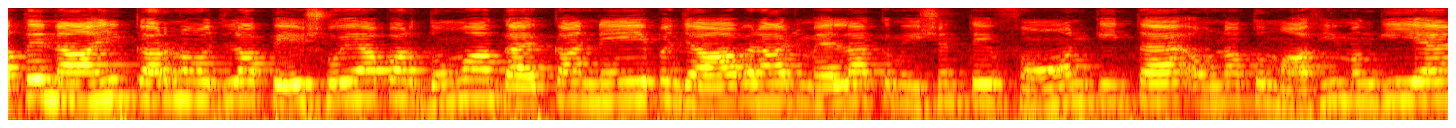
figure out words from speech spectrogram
ਅਤੇ ਨਾ ਹੀ ਕਰਨ ਔਜਲਾ ਪੇਸ਼ ਹੋਇਆ, ਪਰ ਦੋਵਾਂ ਗਾਇਕਾਂ ਨੇ ਪੰਜਾਬ ਰਾਜ ਮਹਿਲਾ ਕਮਿਸ਼ਨ ਤੇ ਫੋਨ ਕੀਤਾ, ਉਹਨਾਂ ਤੋਂ ਮਾਫੀ ਮੰਗੀ ਹੈ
